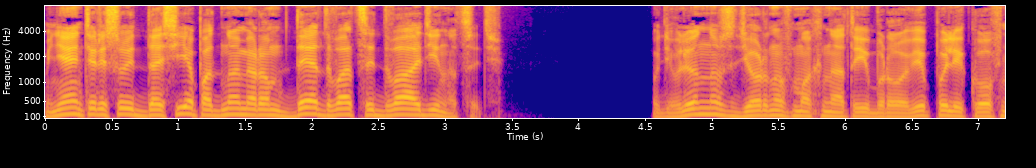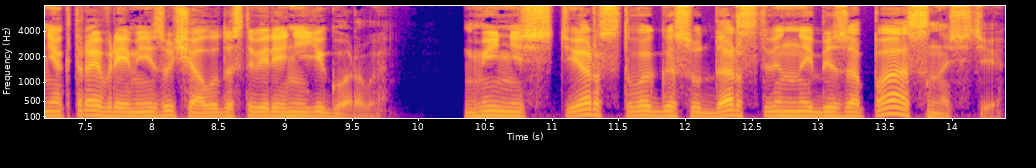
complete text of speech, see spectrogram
Меня интересует досье под номером Д-2211. Удивленно вздернув мохнатые брови, Поляков некоторое время изучал удостоверение Егорова. «Министерство государственной безопасности»,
